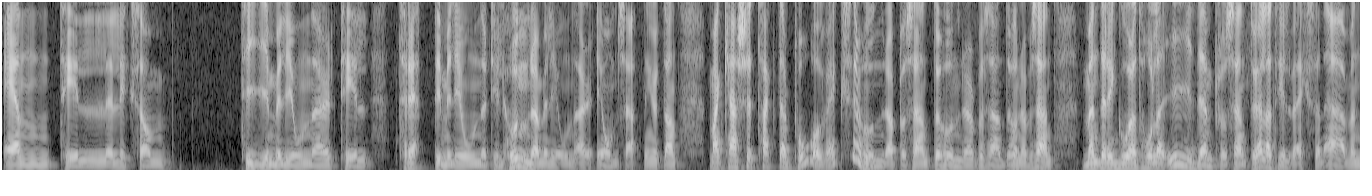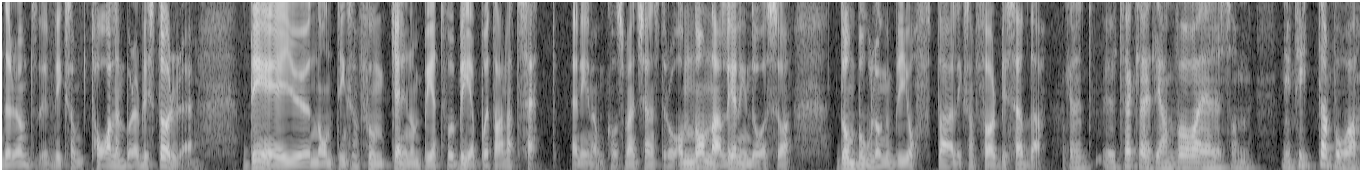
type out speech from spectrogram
en till liksom 10 miljoner till 30 miljoner till 100 miljoner i omsättning utan man kanske taktar på och växer 100% och 100% och 100% men där det går att hålla i den procentuella tillväxten även där de, liksom, talen börjar bli större. Det är ju någonting som funkar inom B2B på ett annat sätt än inom konsumenttjänster och om någon anledning då så de bolagen blir ofta liksom förbisedda. Kan du utveckla lite grann vad är det som ni tittar på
